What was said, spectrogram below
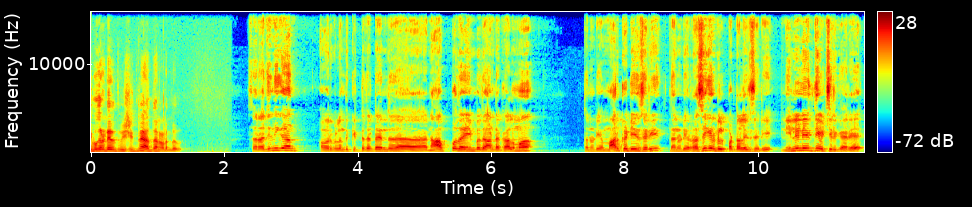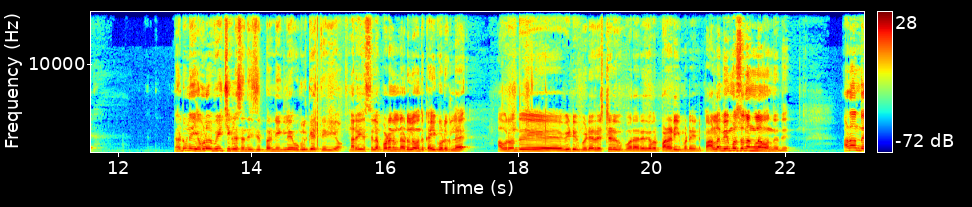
இவங்க ரெண்டு விஷயத்துலேயும் அதுதான் நடந்தது. சார் ரஜினிகாந்த் அவர்கள் வந்து கிட்டத்தட்ட இந்த நாற்பது ஐம்பது ஆண்ட காலமாக தன்னுடைய மார்க்கெட்டையும் சரி தன்னுடைய ரசிகர்கள் பட்டாலையும் சரி நிலைநிறுத்தி வச்சுருக்காரு. நடுவில் எவ்வளோ வீழ்ச்சிகளை சந்திச்சிருப்பார் நீங்களே உங்களுக்கே தெரியும். நிறைய சில படங்கள் நடுவில் வந்து கை கொடுக்கல. அவர் வந்து வீட்டுக்கு போயிட்டார் ரெஸ்ட் எடுக்க போகிறாரு அதுக்கப்புறம் படம் அடிக்க மாட்டேன் பல விமர்சனங்கள்லாம் வந்தது. ஆனால் அந்த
